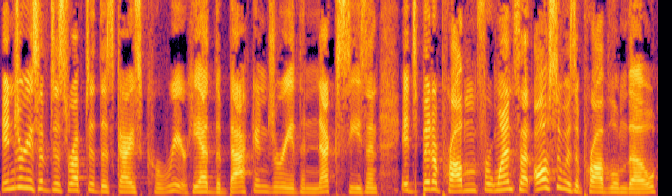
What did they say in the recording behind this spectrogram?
Injuries have disrupted this guy's career. He had the back injury the next season. It's been a problem for Wentz. That also is a problem though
